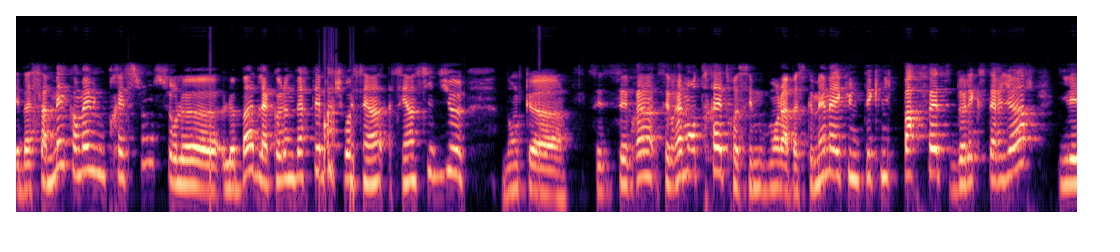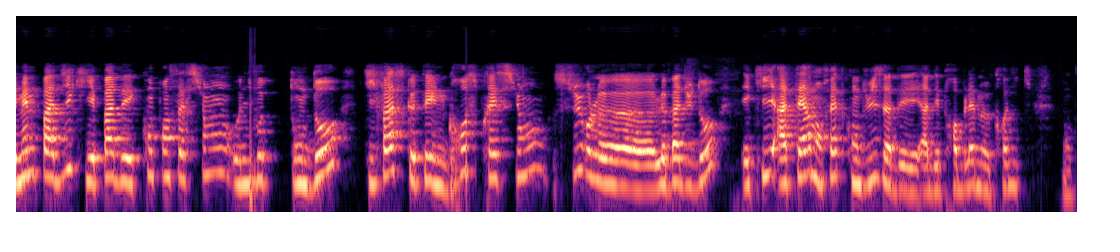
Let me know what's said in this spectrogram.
et ben ça met quand même une pression sur le, le bas de la colonne vertébrale. Tu vois, c'est insidieux. Donc c'est vrai, vraiment traître ces mouvements-là, parce que même avec une technique parfaite de l'extérieur, il est même pas dit qu'il n'y ait pas des compensations au niveau de ton dos qui fassent que tu aies une grosse pression sur le, bas du dos et qui à terme en fait conduisent à des, problèmes chroniques. Donc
